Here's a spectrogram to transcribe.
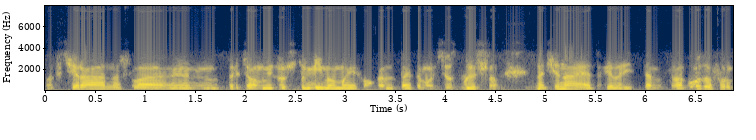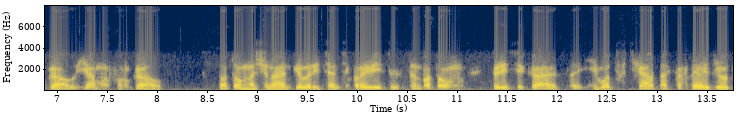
вот вчера нашла, э, причем идут, что мимо моих окон, поэтому все слышу. Начинает говорить там «Свободу Фургал», «Я мы Фургал». Потом начинает говорить антиправительственным, потом пересекаются. И вот в чатах, когда идет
